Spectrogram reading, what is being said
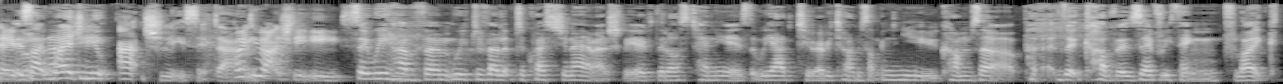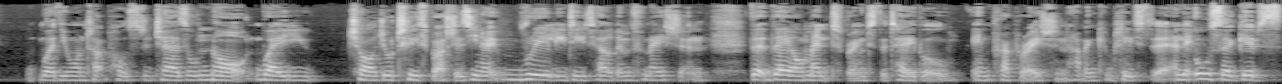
table, It's like but where do you actually- actually sit down? where do you actually eat? So we have um, we've developed a questionnaire actually over the last ten years that we add to every time something new comes up that covers everything, like whether you want upholstered chairs or not, where you charge your toothbrushes, you know, really detailed information that they are meant to bring to the table in preparation, having completed it. And it also gives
